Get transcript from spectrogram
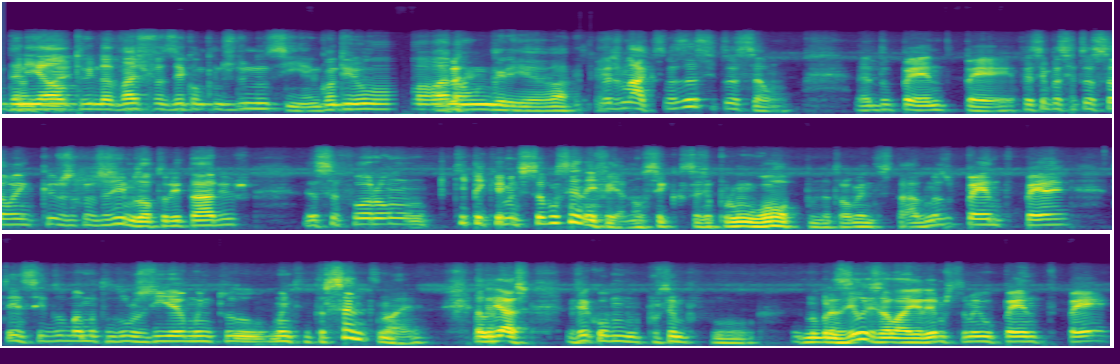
Daniel, tu ainda vais fazer com que nos denunciem. Continua lá na Hungria. Vá. Mas, Max, mas a situação do PNP foi sempre a situação em que os regimes autoritários eh, se foram tipicamente estabelecendo. Enfim, a não ser que seja por um golpe, naturalmente, de Estado, mas o PNP tem sido uma metodologia muito, muito interessante, não é? Aliás, vê como, por exemplo, no Brasil, e já lá iremos, também o PNP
